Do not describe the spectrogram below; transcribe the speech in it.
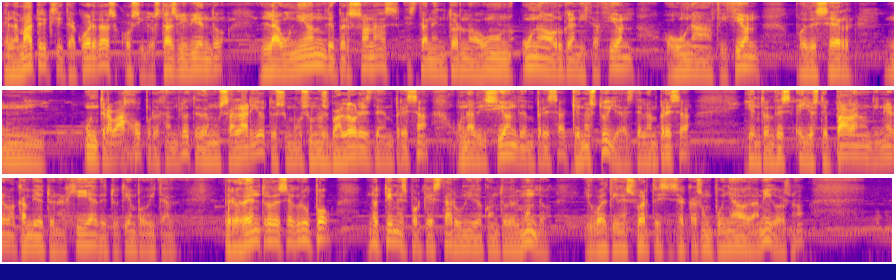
En la Matrix, si te acuerdas, o si lo estás viviendo, la unión de personas están en torno a una organización o una afición. Puede ser mm, un trabajo, por ejemplo, te dan un salario, te sumas unos valores de empresa, una visión de empresa que no es tuya, es de la empresa, y entonces ellos te pagan un dinero a cambio de tu energía, de tu tiempo vital. Pero dentro de ese grupo no tienes por qué estar unido con todo el mundo. Igual tienes suerte si sacas un puñado de amigos, ¿no?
